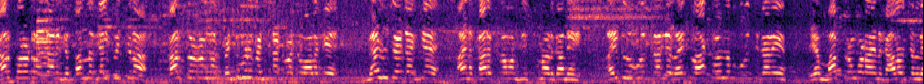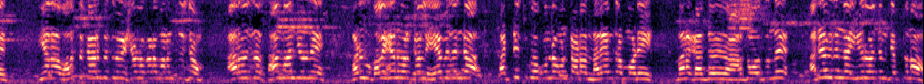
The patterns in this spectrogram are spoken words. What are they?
కార్పొరేట్ రంగానికి తను గెలిపించిన కార్పొరేట్ రంగాన్ని పెట్టుబడి పెట్టినటువంటి వాళ్ళకి మేళ్ళు చేయడానికే ఆయన కార్యక్రమం తీసుకున్నాడు. కానీ రైతుల గురించి కానీ రైతుల ఆక్రందన గురించి కానీ ఏం మాత్రం కూడా ఆయనకు ఆలోచన లేదు. ఇలా వలస కార్మికుల విషయంలో కూడా మనం చూసాం. ఆ రోజున సామాన్యుల్ని బడుగు బలహీన వర్గాలను ఏ విధంగా పట్టించుకోకుండా ఉంటాడో నరేంద్ర మోడీ మనకు అది అర్థమవుతుంది. అదేవిధంగా ఈ రోజున చెప్తున్నాం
